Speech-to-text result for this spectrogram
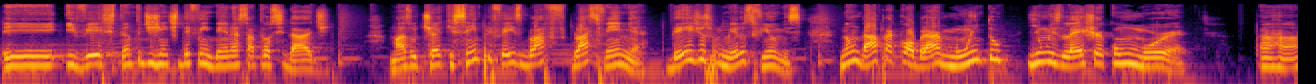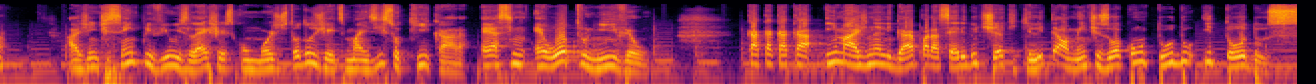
e, e ver esse tanto de gente defendendo essa atrocidade. Mas o Chuck sempre fez blasfêmia, desde os primeiros filmes. Não dá para cobrar muito e um slasher com humor. Aham. Uhum. A gente sempre viu slashers com humor de todos os jeitos, mas isso aqui, cara, é assim, é outro nível. KKKK, imagina ligar para a série do Chuck, que literalmente zoa com tudo e todos.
